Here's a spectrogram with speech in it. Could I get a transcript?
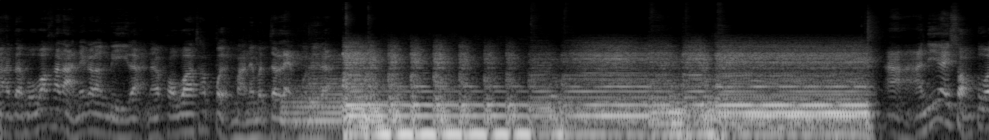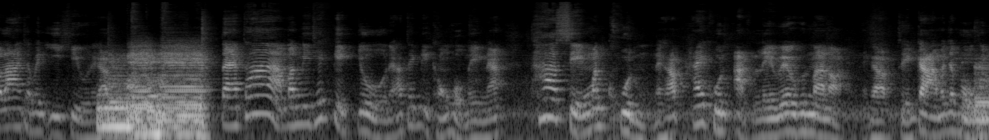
อะแต่ผมว่าขนาดนี้กำลังดีแล้วนะ เพราะว่าถ้าเปิดมาเนี่ยมันจะแหลมกว่านี้แล้ว อะอันนี้ไอ้สองตัวล่างจะเป็น EQ นะครับ แต่ถ้ามันมีเทคนิคอยู่นะครับ เทคนิคของผมเองนะ ถ้าเสียงมันขุ่นนะครับ ให้คุณอัดเลเวลขึ้นมาหน่อยนะครับ เสียงกลางมันจะโผล่ขึ้น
